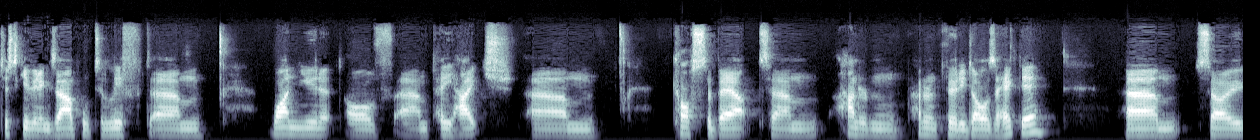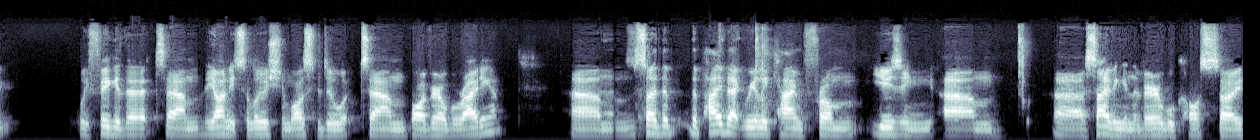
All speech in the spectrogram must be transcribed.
just to give you an example, to lift um, one unit of pH um, costs about um, 100 and, $130 a hectare. Um, so we figured that the only solution was to do it by variable rating it. Um, so the, the payback really came from using um, uh, saving in the variable costs. So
